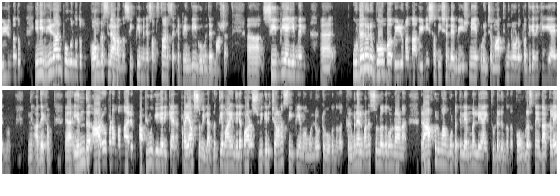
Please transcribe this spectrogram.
വീഴുന്നതും ഇനി വീഴാൻ പോകുന്നതും കോൺഗ്രസിലാണെന്ന് സി പി എമ്മിന്റെ സംസ്ഥാന സെക്രട്ടറി എം വി ഗോവിന്ദൻ മാഷ് സി പി ഐ എമ്മിൽ ഉടനൊരു ബോംബ് വീഴുമെന്ന വി ഡി സതീശന്റെ ഭീഷണിയെ കുറിച്ച് മാധ്യമങ്ങളോട് പ്രതികരിക്കുകയായിരുന്നു അദ്ദേഹം. എന്ത് ആരോപണം വന്നാലും അഭിമുഖീകരിക്കാൻ പ്രയാസമില്ല. കൃത്യമായ നിലപാട് സ്വീകരിച്ചാണ് സി പി എം മുന്നോട്ട് പോകുന്നത്. ക്രിമിനൽ മനസ്സുള്ളത് കൊണ്ടാണ് Rahul Mamkootathil M L A ആയി തുടരുന്നത്. കോൺഗ്രസ് നേതാക്കളെ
